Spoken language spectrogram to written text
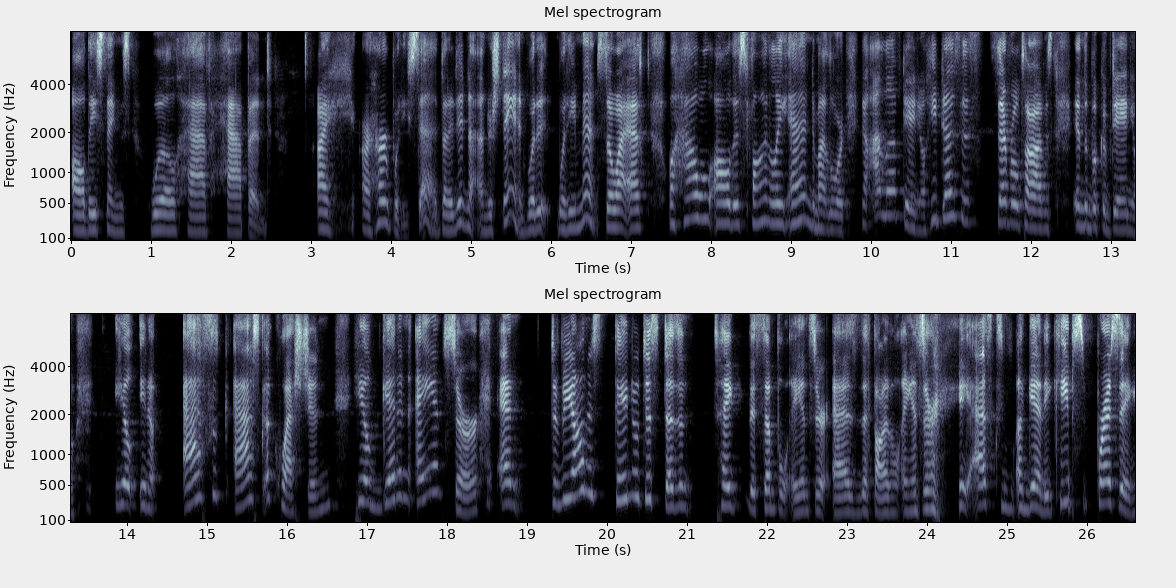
all these things will have happened. I, I heard what he said, but I did not understand what it what he meant. So I asked, "Well, how will all this finally end, my Lord?" Now I love Daniel. He does this several times in the book of Daniel. He'll, you know, ask ask a question, he'll get an answer, and to be honest, Daniel just doesn't take the simple answer as the final answer. He asks again, he keeps pressing.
